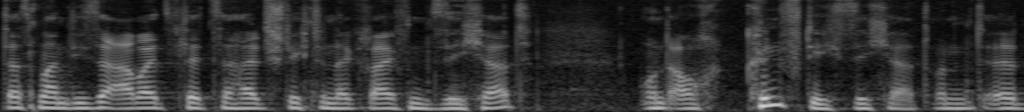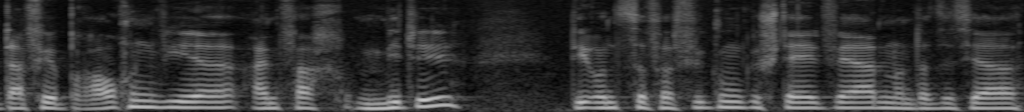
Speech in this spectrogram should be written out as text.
dass man diese Arbeitsplätze halt schlicht und ergreifend sichert und auch künftig sichert. Und äh, dafür brauchen wir einfach Mittel, die uns zur Verfügung gestellt werden. Und das ist ja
